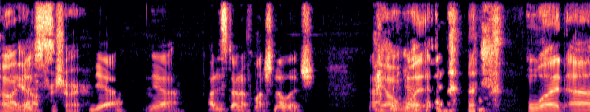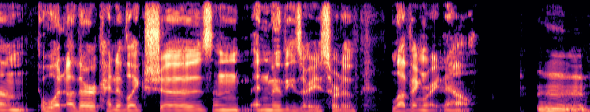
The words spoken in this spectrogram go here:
Oh I yeah, just, for sure. Yeah, yeah. I just don't have much knowledge. yeah. What what um what other kind of like shows and and movies are you sort of loving right now? Hmm.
